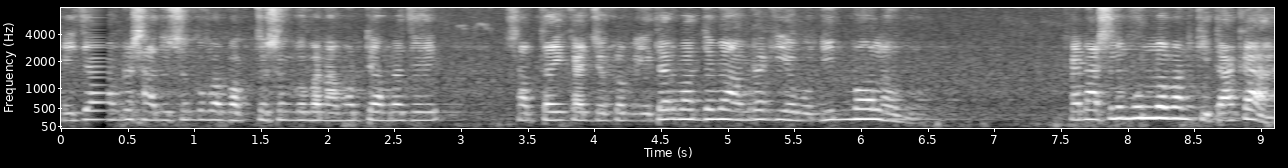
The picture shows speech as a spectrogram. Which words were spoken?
এই যে আমরা সাধু সঙ্গ বা ভক্ত সঙ্গ বা নামরটি আমরা যে সাপ্তাহিক কার্যক্রম, এটার মাধ্যমে আমরা কি হব? নির্মল হব। কারণ আসলে মূল্যবান কি? টাকা,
